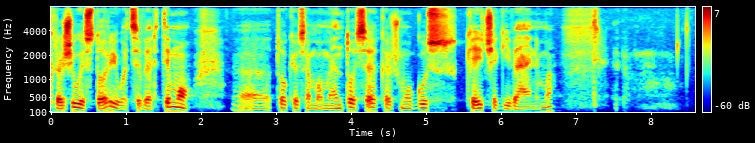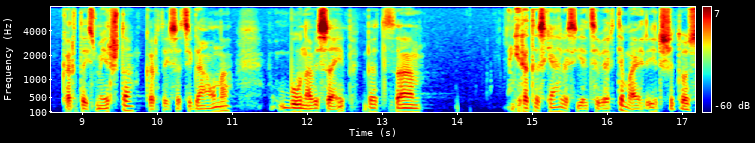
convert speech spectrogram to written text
gražių istorijų atsivertimo, tokiuose momentuose, kad žmogus keičia gyvenimą, kartais miršta, kartais atsigauna, būna visaip, bet yra tas kelias į atsivertimą. Ir, ir šitos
